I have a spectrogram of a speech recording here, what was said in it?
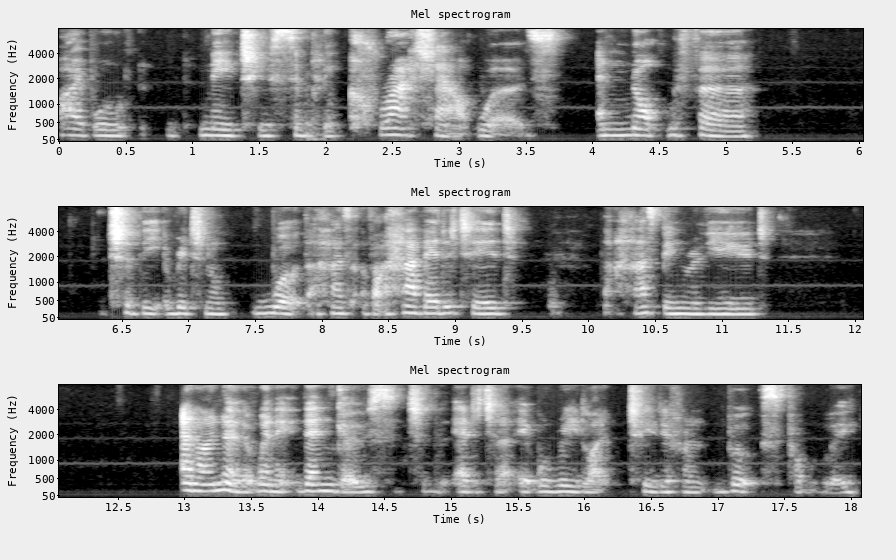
I will need to simply crash out words and not refer to the original work that has that I have edited, that has been reviewed. And I know that when it then goes to the editor, it will read like two different books probably.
